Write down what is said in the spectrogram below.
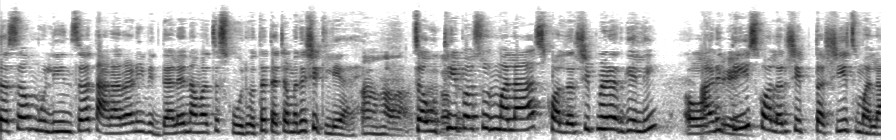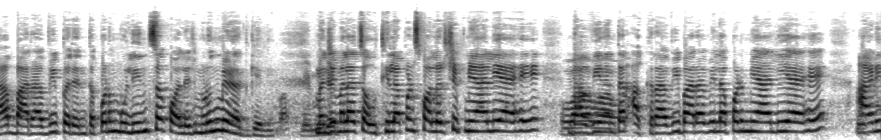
तसं मुलींचं ताराराणी विद्यालय नावाचं स्कूल होतं त्याच्यामध्ये शिकली आहा. चौथी पासून मला स्कॉलरशिप मिळत गेली. आणि ती स्कॉलरशिप तशीच मला बारावी पर्यंत पण मुलींचं कॉलेज म्हणून मिळत गेली. म्हणजे- म्हणजे मला चौथीला पण स्कॉलरशिप मिळाली आहे दहावी नंतर अकरावी बारावीला पण मिळाली आहे आणि.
